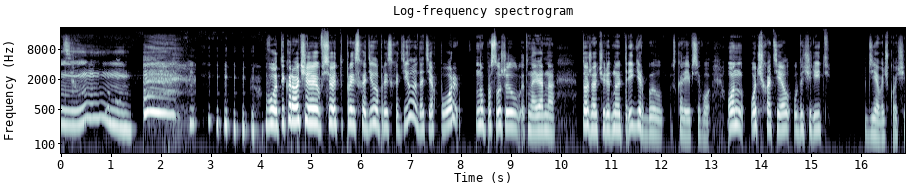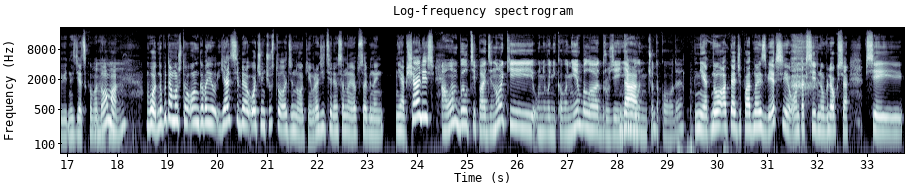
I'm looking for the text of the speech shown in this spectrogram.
Вот, и, короче, все это происходило, происходило до тех пор, ну, послужил, это, наверное, тоже очередной триггер был, скорее всего. Он очень хотел удочерить девочку, очевидно, из детского дома. Мгм. Вот, ну потому что он говорил, я себя очень чувствовал одиноким. Родители со мной особенно не общались. А он был типа одинокий, у него никого не было, друзей Да. не было, ничего такого, да? Нет, но опять же, по одной из версий, он так сильно увлекся всей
